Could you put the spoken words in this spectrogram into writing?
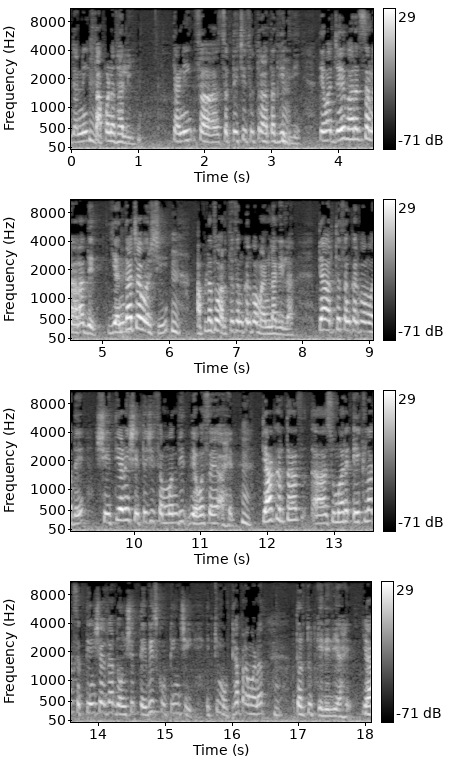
ज्यांनी स्थापना झाली त्यांनी सत्तेची सूत्र हातात घेतली. तेव्हा जय भारतचा नारा देत यंदाच्या वर्षी आपला जो अर्थसंकल्प मांडला गेला. त्या अर्थसंकल्पामध्ये शेती आणि शेतीशी संबंधित व्यवसाय आहेत. त्याकरता सुमारे एक लाख सत्याऐंशी हजार दोनशे तेवीस कोटींची इतकी मोठ्या प्रमाणात तरतूद केलेली आहे. या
